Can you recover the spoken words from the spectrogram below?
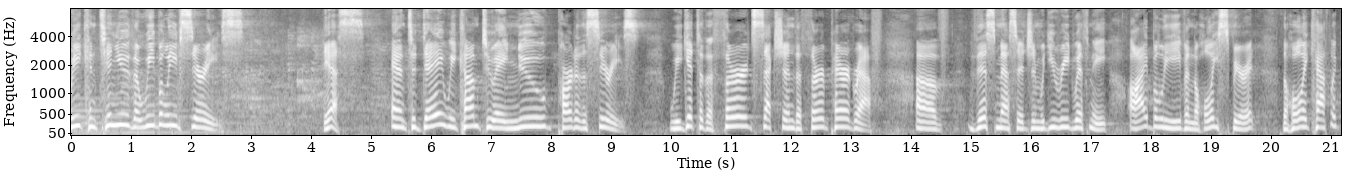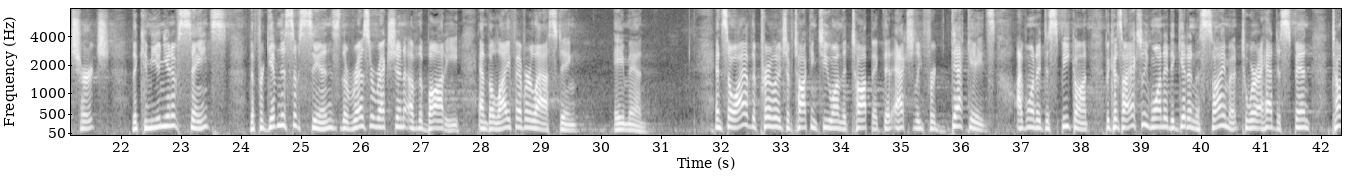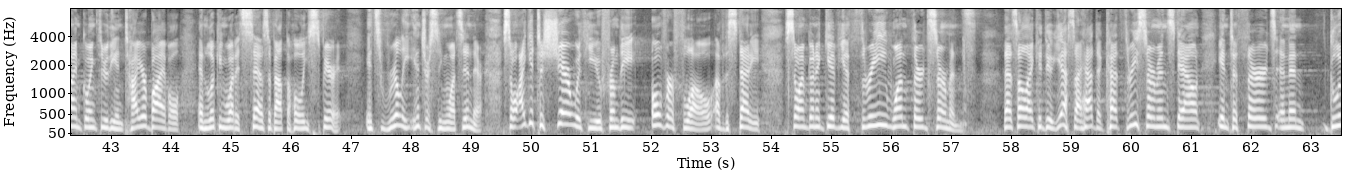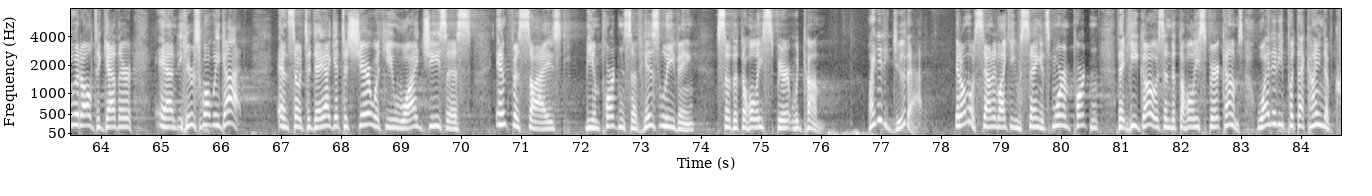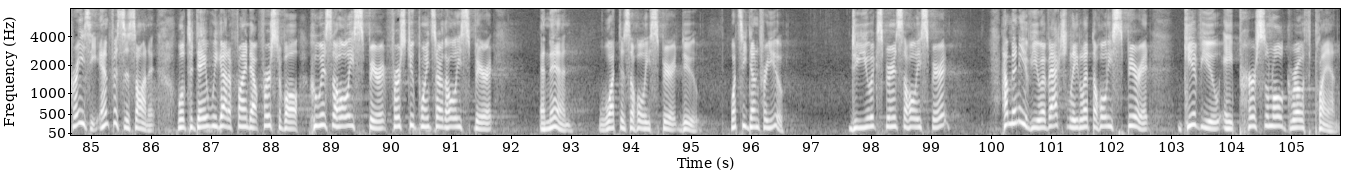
we continue the We Believe series. Yes. And today we come to a new part of the series. We get to the third section, the third paragraph of this message. And would you read with me? I believe in the Holy Spirit, the Holy Catholic Church, the communion of saints the forgiveness of sins, the resurrection of the body, and the life everlasting. Amen. And so I have the privilege of talking to you on the topic that actually for decades I've wanted to speak on because I actually wanted to get an assignment to where I had to spend time going through the entire Bible and looking what it says about the Holy Spirit. It's really interesting what's in there. So I get to share with you from the overflow of the study. So I'm going to give you three one third sermons. That's all I could do. Yes, I had to cut three sermons down into thirds and then glue it all together. And here's what we got. And so today I get to share with you why Jesus emphasized the importance of his leaving so that the Holy Spirit would come. Why did he do that? It almost sounded like he was saying it's more important that he goes and that the Holy Spirit comes. Why did he put that kind of crazy emphasis on it? Well, today we got to find out, first of all, who is the Holy Spirit. First two points are the Holy Spirit. And then, what does the Holy Spirit do? What's he done for you? Do you experience the Holy Spirit? How many of you have actually let the Holy Spirit give you a personal growth plan?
